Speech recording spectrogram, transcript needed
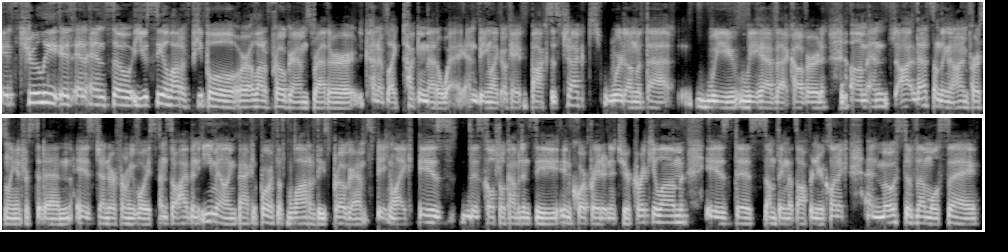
it's truly it, and and so you see a lot of people or a lot of programs rather kind of like tucking that away and being like okay box is checked we're done with that we we have that covered um and I, that's something that i'm personally interested in is gender affirming voice and so i've been emailing back and forth with a lot of these programs being like is this cultural competency incorporated into your curriculum is this something that's offered in your clinic and most of them will say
